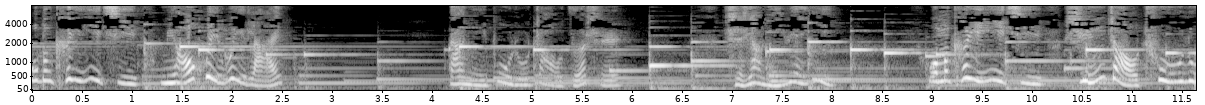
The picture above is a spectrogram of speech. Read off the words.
我们可以一起描绘未来；当你步入沼泽时，只要你愿意，我们可以一起寻找出路；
